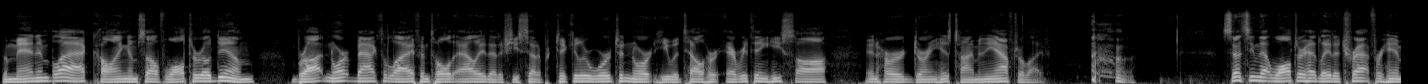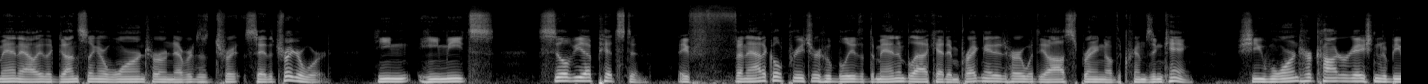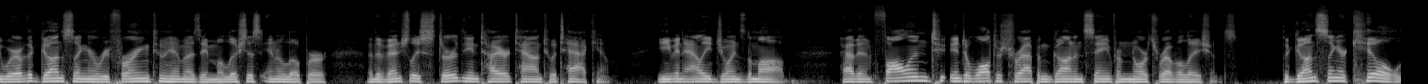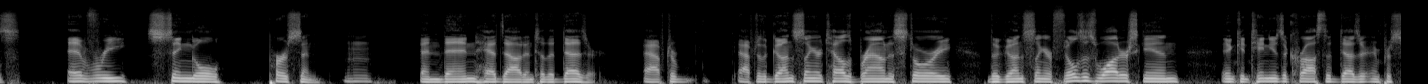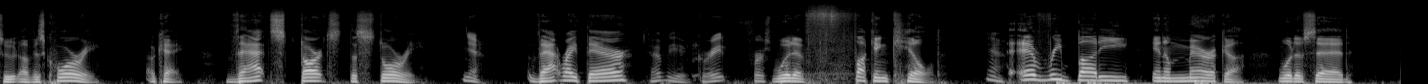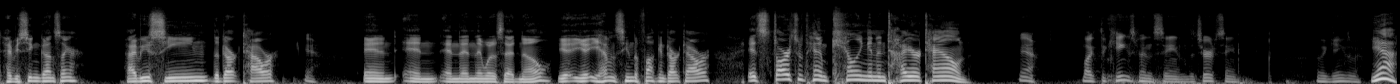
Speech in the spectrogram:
the man in black, calling himself Walter O'Dim, brought Nort back to life and told Allie that if she said a particular word to Nort, he would tell her everything he saw and heard during his time in the afterlife. Sensing that Walter had laid a trap for him and Allie, the gunslinger warned her never to tr- say the trigger word. He he meets Sylvia Pittston, a fanatical preacher who believed that the man in black had impregnated her with the offspring of the Crimson King. She warned her congregation to beware of the gunslinger, referring to him as a malicious interloper, and eventually stirred the entire town to attack him. Even Allie joins the mob, having fallen to, into Walter's trap and gone insane from Nort's revelations. The gunslinger kills every single person mm-hmm. and then heads out into the desert. After after the gunslinger tells Brown his story, the gunslinger fills his water skin and continues across the desert in pursuit of his quarry. Okay. That starts the story. That right there That'd be a great first. would have fucking killed. Yeah. Everybody in America would have said, "Have you seen Gunslinger? Have you seen The Dark Tower?" Yeah. And and and then they would have said, "No, you, you, you haven't seen the fucking Dark Tower." It starts with him killing an entire town. Yeah. Like the Kingsman scene, the church scene. The Kingsman. Yeah.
